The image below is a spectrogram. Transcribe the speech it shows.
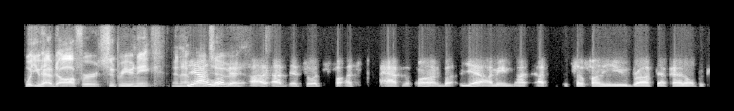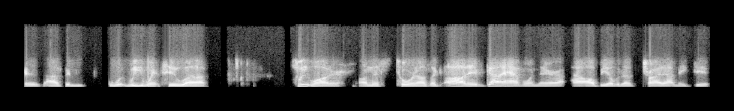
what you have to offer super unique. That yeah, I too, love right? it. I, I it's so it's that's half the fun. But yeah, I mean, I, I, it's so funny you brought up that pedal because I've been we went to uh, Sweetwater on this tour, and I was like, oh, they've got to have one there. I'll be able to try it out, and they did.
